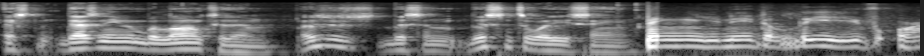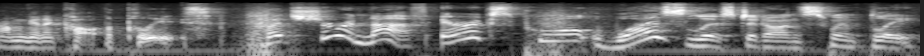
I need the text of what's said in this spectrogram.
It doesn't even belong to them. Let's just listen. Listen to what he's saying. You need to leave, or I'm going to call the police. But sure enough, Eric's pool was listed on Swimply,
